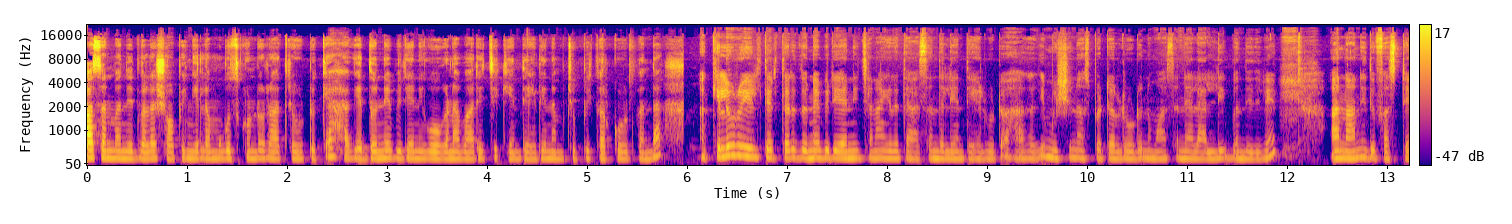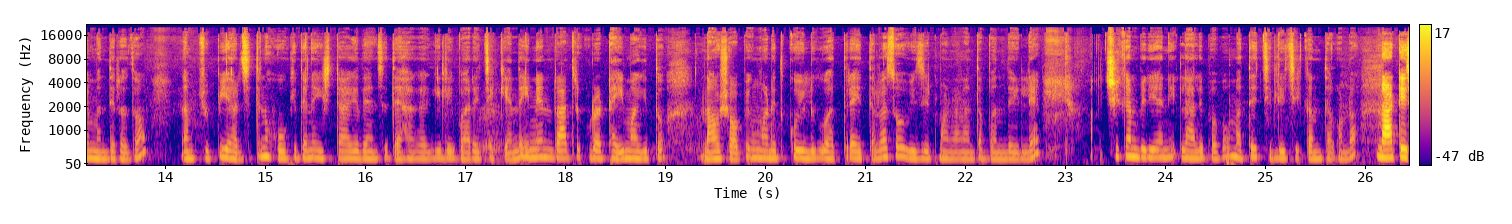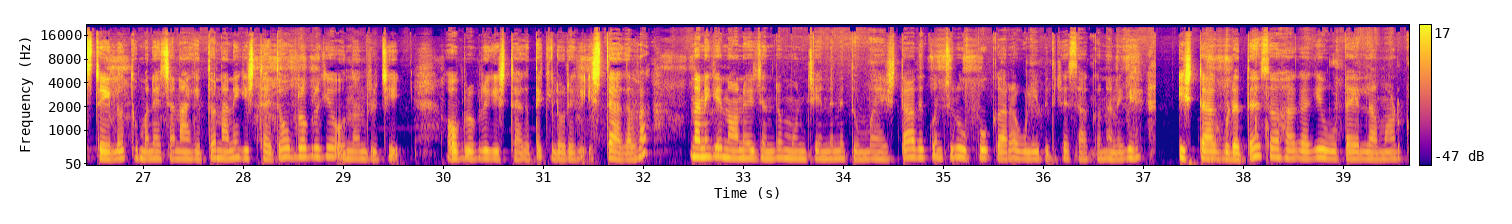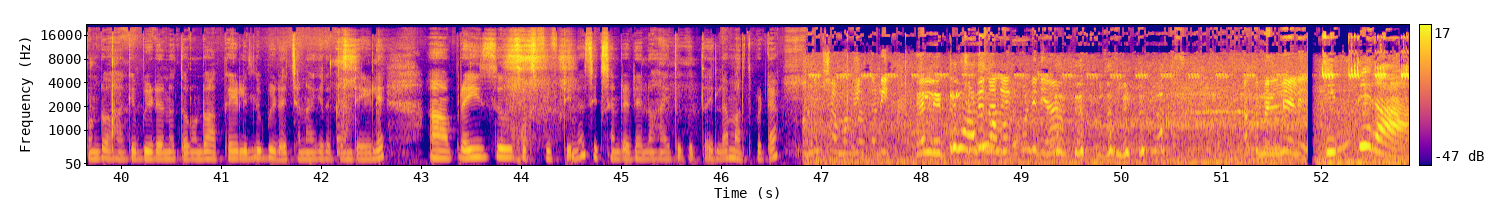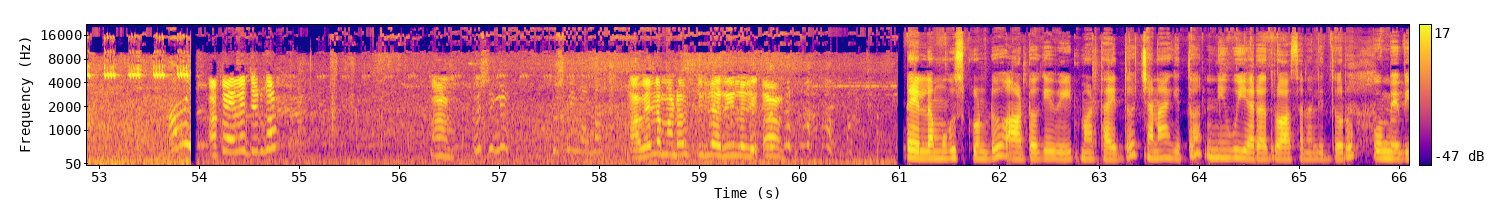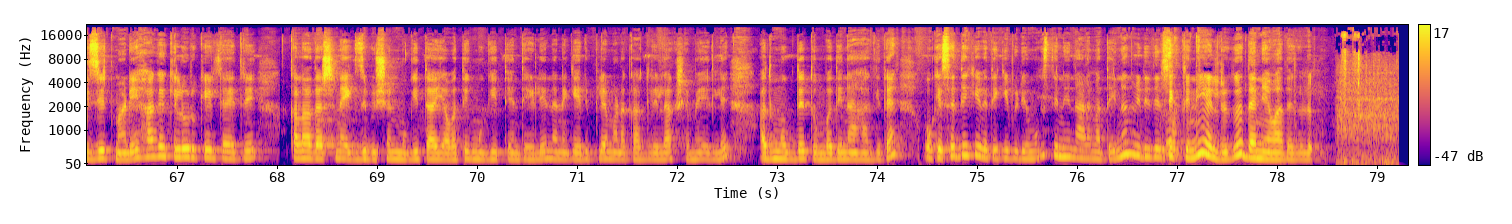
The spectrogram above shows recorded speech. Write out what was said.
Haasan ಬಂದಿದ್ವಲ್ಲ shopping ಎಲ್ಲ ಮುಗಿಸ್ಕೊಂಡು ರಾತ್ರಿ ಊಟಕ್ಕೆ. ಹಾಗೆ ದೊನ್ನೆ ಬಿರಿಯಾನಿಗೆ ಹೋಗೋಣ ಬಾರಿ ಚಿಕ್ಕಿ ಅಂತ ಹೇಳಿ ನಮ್ಮ ಚುಪ್ಪಿ ಕರ್ಕೊಂಡು ಬಂದ. ಕೆಲವರು ಹೇಳ್ತಿರ್ತಾರೆ ದೊನ್ನೆ ಬಿರಿಯಾನಿ ಚೆನ್ನಾಗಿರುತ್ತೆ ಹಾಸನದಲ್ಲಿ ಅಂತ ಹೇಳ್ಬಿಟ್ಟು. ಹಾಗಾಗಿ ಮಿಷನ್ ಹಾಸ್ಪಿಟಲ್ ರೋಡು ನಮ್ಮ ಹಾಸನಲ್ಲಿ ಅಲ್ಲಿಗೆ ಬಂದಿದ್ವಿ. ಆ, ನಾನಿದು ಫಸ್ಟ್ ಟೈಮ್ ಬಂದಿರೋದು. ನಮ್ಮ ಚುಪ್ಪಿ ಯಾರ ಜೊತೆನೂ ಹೋಗಿದ್ದೇನೆ ಇಷ್ಟ ಆಗಿದೆ ಅನಿಸುತ್ತೆ. ಹಾಗಾಗಿ ಇಲ್ಲಿಗೆ ಬಾರಿ ಚಿಕ್ಕಿ ಅಂದರೆ ಇನ್ನೇನು ರಾತ್ರಿ ಕೂಡ ಟೈಮ್ ಆಗಿತ್ತು. ನಾವು ಶಾಪಿಂಗ್ ಮಾಡಿದ್ದಕ್ಕೂ ಇಲ್ಲಿಗೂ ಹತ್ತಿರ ಇತ್ತಲ್ಲ ಸೊ ವಿಸಿಟ್ ಮಾಡೋಣ ಅಂತ ಬಂದೆ ಇಲ್ಲೇ. ಚಿಕನ್ ಬಿರಿಯಾನಿ ಲಾಲಿಪಾಪು ಮತ್ತು ಚಿಲ್ಲಿ ಚಿಕನ್ ತಗೊಂಡು. ನಾಟಿ ಸ್ಟೈಲು ತುಂಬಾ ಚೆನ್ನಾಗಿತ್ತು. ನನಗೆ ಇಷ್ಟ ಆಯಿತು. ಒಬ್ರೊಬ್ರಿಗೆ ಒಂದೊಂದು ರುಚಿ ಒಬ್ರೊಬ್ರಿಗೆ ಇಷ್ಟ ಆಗುತ್ತೆ ಕೆಲವರಿಗೆ ಇಷ್ಟ ಆಗಲ್ಲ. ನನಗೆ ನಾನ್ ವೆಜ್ ಅಂದರೆ ಮುಂಚೆಯಿಂದನೇ ತುಂಬ ಇಷ್ಟ. ಅದಕ್ಕೊಂಚೂರು ಉಪ್ಪು ಖಾರ ಹುಳಿ ಬಿದ್ದರೆ ಸಾಕು ನನಗೆ ಇಷ್ಟ ಆಗಿಬಿಡುತ್ತೆ. ಸೊ ಹಾಗಾಗಿ ಊಟ ಎಲ್ಲ ಮಾಡಿಕೊಂಡು ಹಾಗೆ ಬೀಡನ್ನು ತೊಗೊಂಡು ಅಕ್ಕ ಹೇಳಿದ್ಲು ಬೀಡ ಚೆನ್ನಾಗಿರುತ್ತೆ ಅಂತ ಹೇಳಿ. ಪ್ರೈಸು ಸಿಕ್ಸ್ ಫಿಫ್ಟಿನ ಸಿಕ್ಸ್ ಹಂಡ್ರೆಡ್ ಏನೋ ಆಯಿತು ಗೊತ್ತಿಲ್ಲ ಮರ್ತುಬಿಟ್ಟೆ. ತಿಂತೀರಾ ಅಕ್ಕ ಎಲ್ಲ ಅವೆಲ್ಲ ಮಾಡೋಕ್ಕಿಲ್ಲ ರೀಲಲ್ಲಿ ಎಲ್ಲ ಮುಗಿಸ್ಕೊಂಡು ಆಟೋಗೆ ವೆಯ್ಟ್ ಮಾಡ್ತಾ ಇದ್ದು, ಚೆನ್ನಾಗಿತ್ತು. ನೀವು ಯಾರಾದರೂ ಹಾಸನಲ್ಲಿದ್ದವರು ಒಮ್ಮೆ ವಿಸಿಟ್ ಮಾಡಿ, ಹಾಗೆ ಕೆಲವರು ಕೇಳ್ತಾ ಇದ್ರಿ ಕಲಾದರ್ಶನ ಎಕ್ಸಿಬಿಷನ್ ಮುಗೀತಾ, ಯಾವತ್ತಿಗೆ ಮುಗೀತೆ ಅಂತ ಹೇಳಿ ನನಗೆ ರಿಪ್ಲೈ ಮಾಡೋಕ್ಕಾಗಲಿಲ್ಲ, ಕ್ಷಮೆ ಇರಲಿ. ಅದು ಮುಗ್ದೆ ತುಂಬ ದಿನ ಆಗಿದೆ. ಓಕೆ ಸದ್ಯಕ್ಕೆ ಇವತ್ತಿಗೆ ವಿಡಿಯೋ ಮುಗಿಸ್ತೀನಿ. ನಾಳೆ ಮತ್ತೆ ಇನ್ನೊಂದು ವಿಡಿಯೋದಲ್ಲಿ ಸಿಗ್ತೀನಿ. ಎಲ್ರಿಗೂ ಧನ್ಯವಾದಗಳು.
